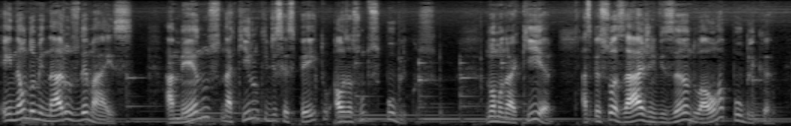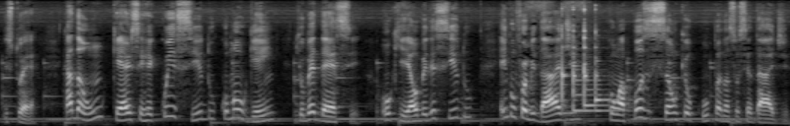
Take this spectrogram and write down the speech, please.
em não dominar os demais, a menos naquilo que diz respeito aos assuntos públicos. Numa monarquia, as pessoas agem visando a honra pública, isto é, Cada um quer ser reconhecido como alguém que obedece ou que é obedecido em conformidade com a posição que ocupa na sociedade.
